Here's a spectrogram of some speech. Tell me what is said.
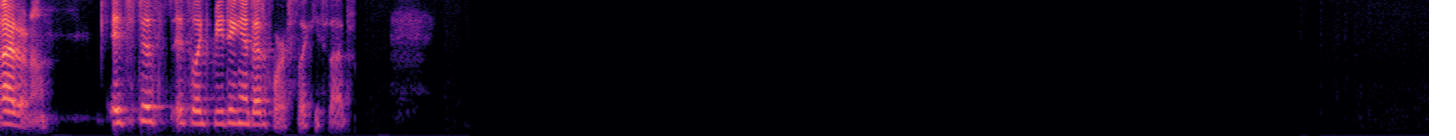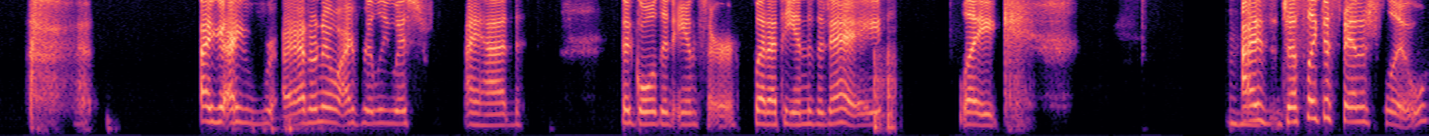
I don't know. It's just, it's like beating a dead horse, like you said. I I I don't know. I really wish I had the golden answer, but at the end of the day, like Mm-hmm. I just like the Spanish flu,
